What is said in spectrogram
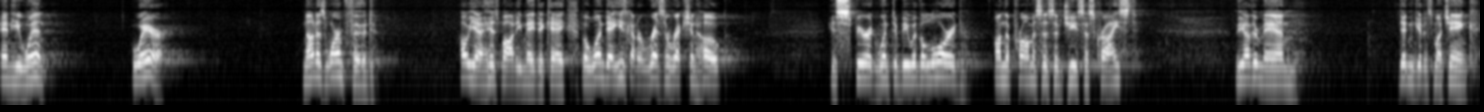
And he went. Where? Not as worm food. Oh, yeah, his body may decay, but one day he's got a resurrection hope. His spirit went to be with the Lord on the promises of Jesus Christ. The other man didn't get as much ink.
